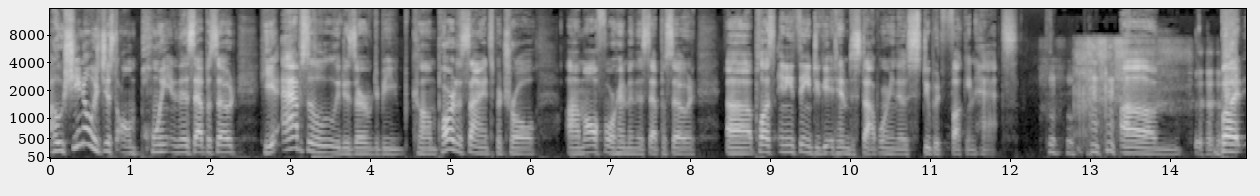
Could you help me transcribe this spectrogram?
Hoshino is just on point in this episode. He absolutely deserved to become part of science patrol. I'm all for him in this episode. Uh plus anything to get him to stop wearing those stupid fucking hats. Um but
